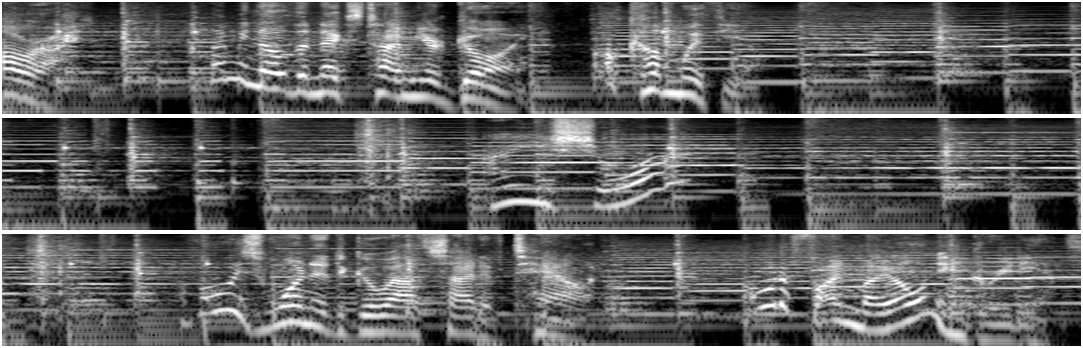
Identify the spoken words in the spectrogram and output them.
Alright, let me know the next time you're going. I'll come with you. are you sure? I've always wanted to go outside of town. I want to find my own ingredients.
